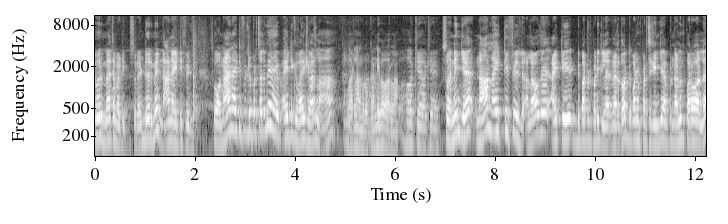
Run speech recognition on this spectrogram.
இவர் மேத்தமெட்டிக்ஸ் ஸோ ரெண்டு பேருமே நான் ஐடி ஃபீல்டு ஸோ நான் ஐடி ஃபீல்டு படித்தாலுமே ஐடிக்கு வரைக்கும் வரலாம். வரலாம் ப்ரோ கண்டிப்பாக வரலாம். ஓகே ஓகே ஸோ நீங்கள் நான் ஐடி ஃபீல்டு அதாவது ஐடி டிபார்ட்மெண்ட் படிக்கல வேறு ஏதாவது டிபார்ட்மெண்ட் படிச்சிருக்கீங்க அப்படின்னாலும் பரவாயில்ல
